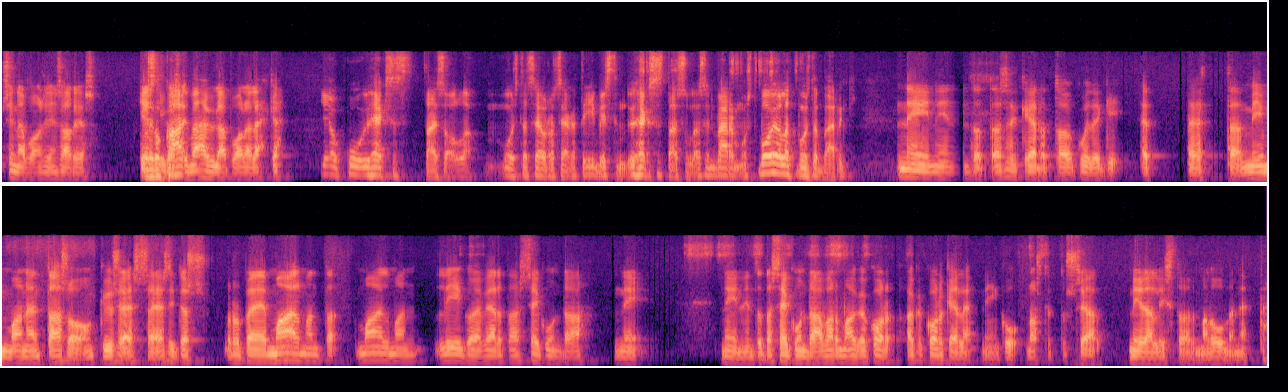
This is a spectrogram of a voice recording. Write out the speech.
sinä vuonna siinä sarjassa. Keskivästi kah- vähän yläpuolelle ehkä. Joku yhdeksäs taisi olla, muista seurasi aika tiiviisti, mutta yhdeksäs taisi olla sen väärin Voi olla, että muista väärinkin. Niin, niin tota, se kertoo kuitenkin, että, että millainen taso on kyseessä. Ja sitten jos rupeaa maailman, maailman liigoja vertaa sekundaa, niin, niin, niin tota sekundaa on varmaan aika, kor, aika korkealle niin kuin nostettu siellä niillä listoilla, mä luulen, että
